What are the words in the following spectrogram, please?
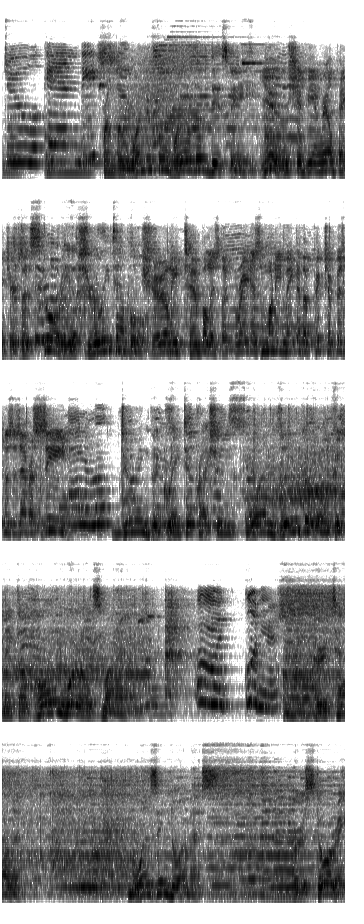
to a candy From the wonderful world of Disney, You should be in real pictures. the story of Shirley Temple. Shirley Temple is the greatest moneymaker the picture business has ever seen. animal. During the Great Depression, one little girl could make the whole world smile. Oh my goodness. Her talent was enormous. Her story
